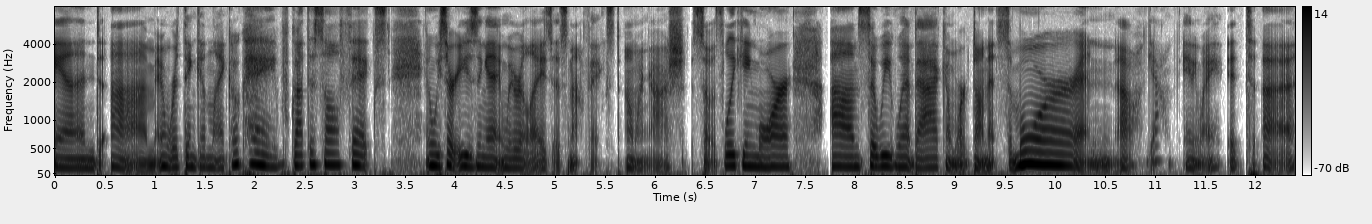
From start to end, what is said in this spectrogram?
and um, and we're thinking like, okay, we've got this all fixed, and we start using it, and we realize it's not fixed. Oh my gosh, so it's leaking more. Um, so we went back and worked on it some more, and oh yeah. Anyway, it uh,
